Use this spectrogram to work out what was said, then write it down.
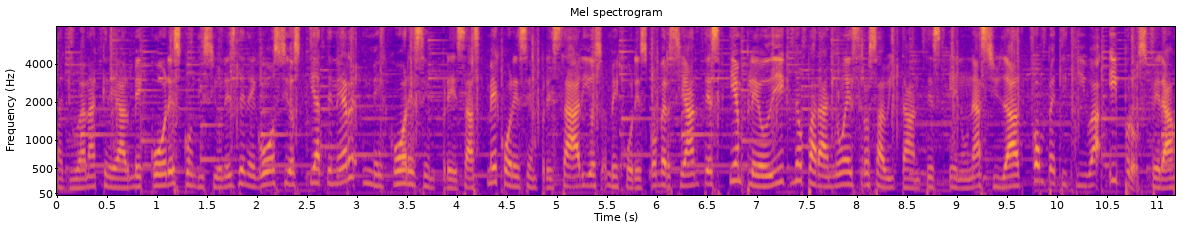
Ayudan a crear mejores condiciones de negocios y a tener mejores empresas, mejores empresarios, mejores comerciantes y empleo digno para nuestros habitantes en una ciudad competitiva y próspera.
